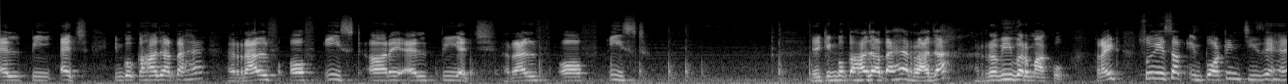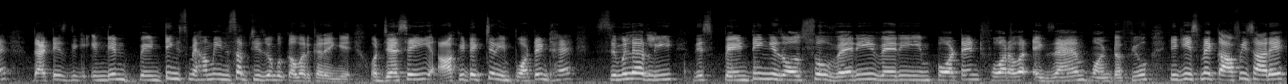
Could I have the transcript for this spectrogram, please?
L P H इनको कहा जाता है Ralph of east R A L P H Ralph of east एक इनको कहा जाता है राजा रवि वर्मा को राइट right? सो so, ये सब इंपॉर्टेंट चीज़ें हैं that is the Indian paintings में हम इन सब चीज़ों को कवर करेंगे। और जैसे ही आर्किटेक्चर इंपॉर्टेंट है similarly this painting is also very very important for our exam point of view क्योंकि इसमें काफ़ी सारे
